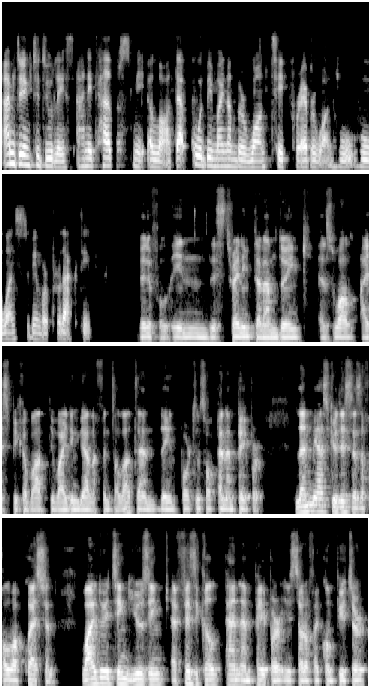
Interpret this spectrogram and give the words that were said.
I'm doing to-do lists and it helps me a lot. That would be my number one tip for everyone who, who wants to be more productive. Beautiful. In this training that I'm doing as well, I speak about dividing the elephant a lot and the importance of pen and paper. Let me ask you this as a follow up question. Why do you think using a physical pen and paper instead of a computer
